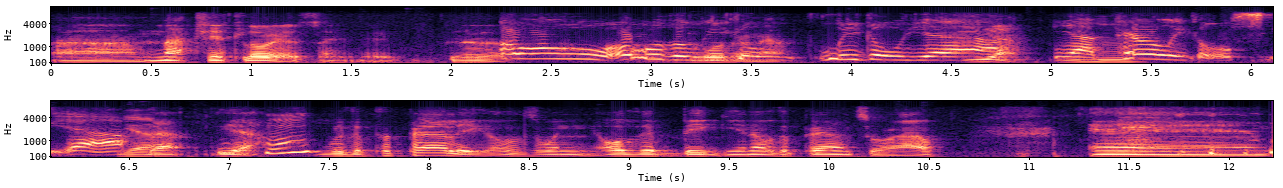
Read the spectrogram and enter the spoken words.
Um, not yet lawyers. I- uh, Oh, oh, the Wonder legal, Man. legal, yeah, Yeah. yeah, paralegals, yeah. Yeah. that, yeah, Mhm. with the paralegals when all the big, you know, the parents were out, and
